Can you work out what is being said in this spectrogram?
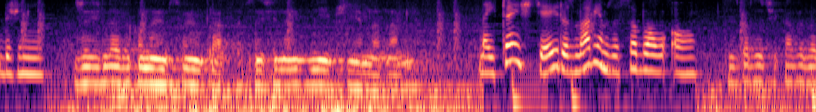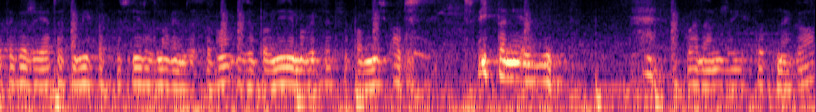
brzmi że źle wykonałem swoją pracę, w sensie najmniej przyjemna dla mnie. najczęściej rozmawiam ze sobą o To jest bardzo ciekawe, dlatego że ja czasami faktycznie rozmawiam ze sobą i zupełnie nie mogę sobie przypomnieć o czym. Czyli to nie jest nic, zakładam, że istotnego.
